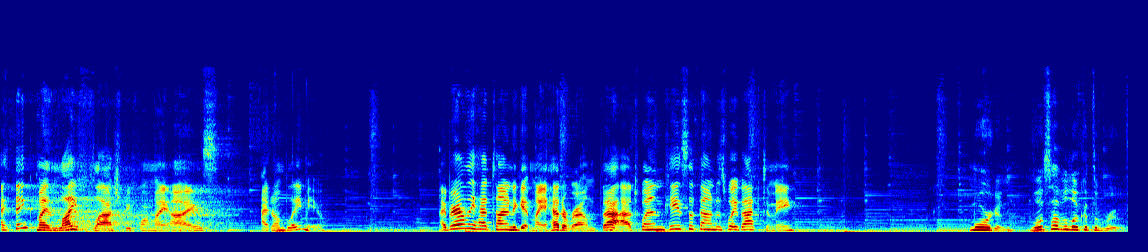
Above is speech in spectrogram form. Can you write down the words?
I think my life flashed before my eyes. I don't blame you. I barely had time to get my head around that when Caissa found his way back to me. Morgan, let's have a look at the roof.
